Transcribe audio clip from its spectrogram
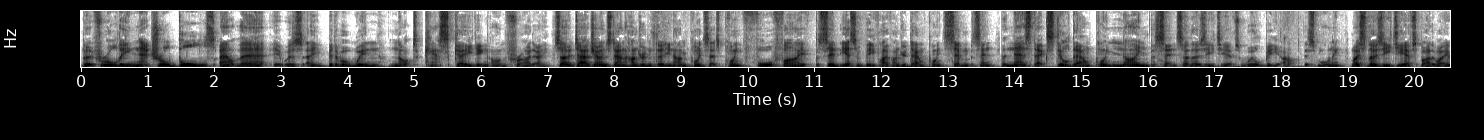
but for all the natural bulls out there, it was a bit of a win not cascading on Friday. So Dow Jones down 139 points, that's 0.45%, the S&P 500 down 0.7%, the Nasdaq still down 0.9%, so those ETFs will be up this morning. Most of those ETFs by the way,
